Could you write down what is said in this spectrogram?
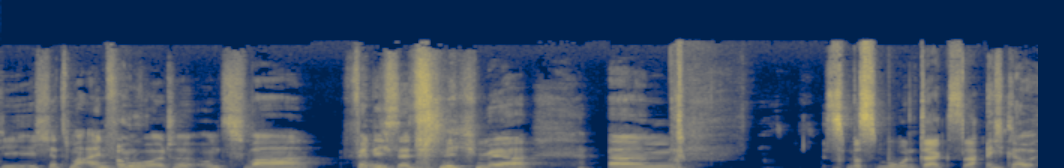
die ich jetzt mal einführen Oh. wollte. Und zwar finde ich es jetzt nicht mehr. Ähm, Es muss Montag sein. ich glaube,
